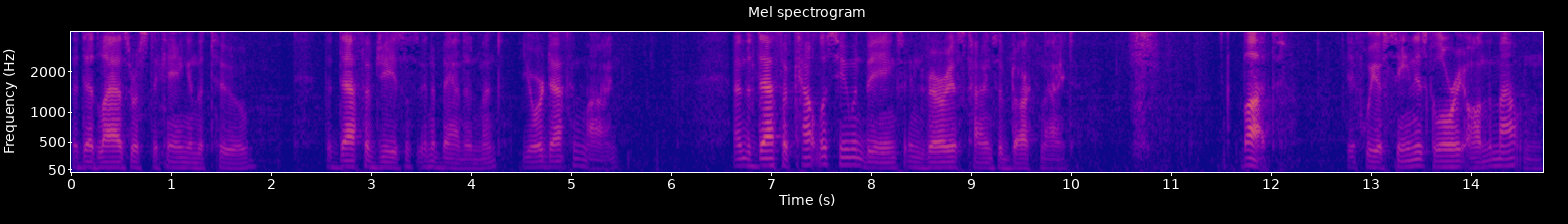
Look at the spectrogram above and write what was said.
the dead Lazarus decaying in the tomb, the death of Jesus in abandonment, your death and mine, and the death of countless human beings in various kinds of dark night. But if we have seen his glory on the mountain,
